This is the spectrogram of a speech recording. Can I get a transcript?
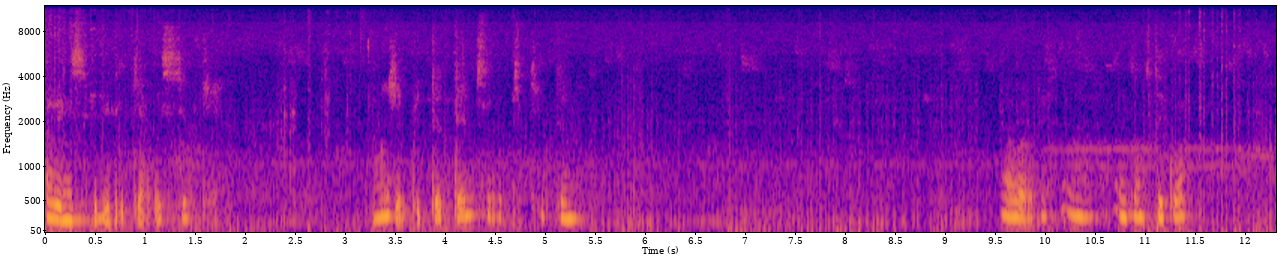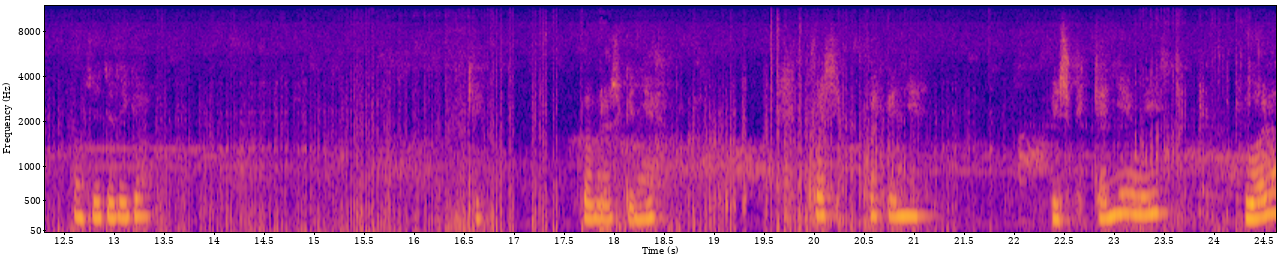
Ah oui, mais ça fait des dégâts aussi, ok. Moi, j'ai plus de totem, ça va piquer demain. Ah ouais, ouais. Attends, c'était quoi? Ah, j'ai des dégâts. Ok. Bah voilà, j'ai gagné. Pourquoi j'ai pas gagné Mais je vais gagner, oui. Voilà.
